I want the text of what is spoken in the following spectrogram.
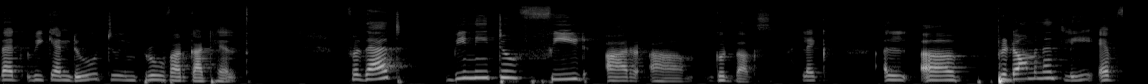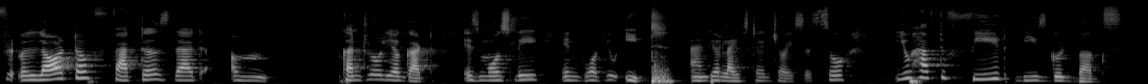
that we can do to improve our gut health? For that, we need to feed our uh, good bugs like uh, predominantly a lot of factors that um, control your gut is mostly in what you eat and your lifestyle choices so you have to feed these good bugs.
